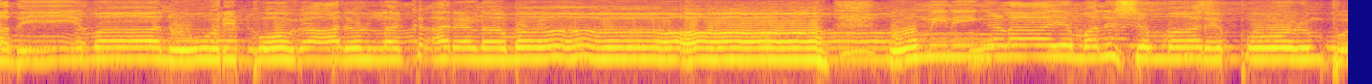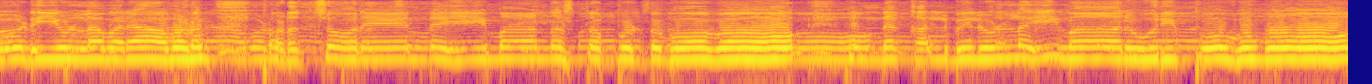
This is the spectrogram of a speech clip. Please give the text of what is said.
അത് ഈമാൻ ഊരിപ്പോകാനുള്ള കാരണമാ. ഭൂമിനിങ്ങളായ മനുഷ്യന്മാരെപ്പോഴും പേടിയുള്ളവരാവണം. പടച്ചോനെ എന്റെ ഈമാൻ നഷ്ടപ്പെട്ടു പോകോ. എന്റെ കൽബിലുള്ള ഈമാൻ ഊരിപ്പോകുമോ?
